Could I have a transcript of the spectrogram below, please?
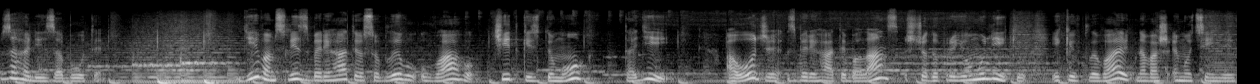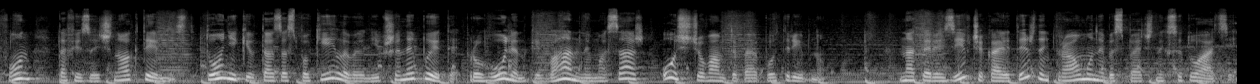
взагалі забути. Дівам слід зберігати особливу увагу, чіткість думок та дій. А отже, зберігати баланс щодо прийому ліків, які впливають на ваш емоційний фон та фізичну активність. Тоніків та заспокійливе ліпше не пити. Прогулянки, ванни, масаж ось що вам тепер потрібно. На Терезів чекає тиждень травмонебезпечних ситуацій,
